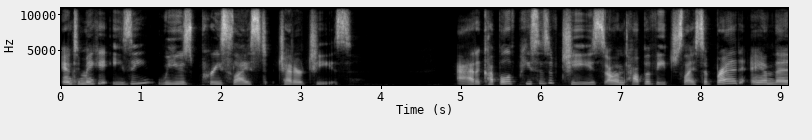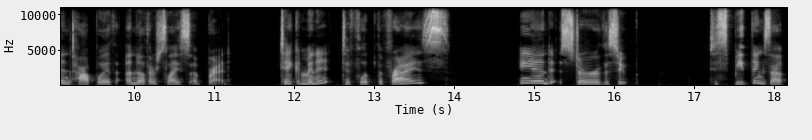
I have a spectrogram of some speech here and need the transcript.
And to make it easy, we use pre-sliced cheddar cheese. Add a couple of pieces of cheese on top of each slice of bread and then top with another slice of bread. Take a minute to flip the fries and stir the soup. To speed things up,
